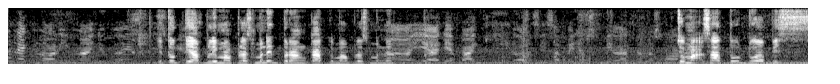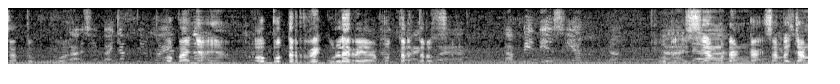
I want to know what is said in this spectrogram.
naik 05 juga yang di Itu Sudirman. tiap 15 menit berangkat 15 menit. Nah, iya dia pagi doang sih sampai jam 9 sama sore. Cuma satu dua bis satu dua. Enggak sih banyak sih lumayan. Oh banyak ya. Oh puter reguler ya, puter terus. Tapi dia siang udah. Udah nggak ada. siang udah enggak sampai jam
